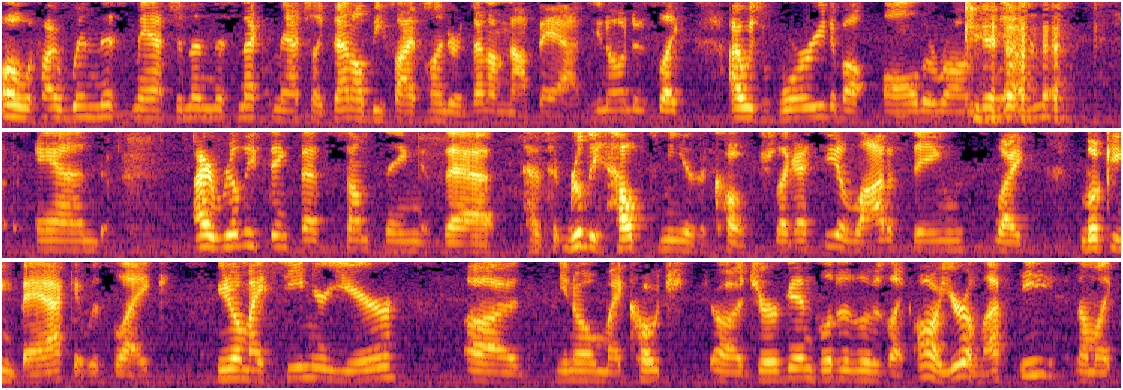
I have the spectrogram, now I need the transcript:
oh, if I win this match and then this next match, like then I'll be 500, then I'm not bad, you know. And it's like I was worried about all the wrong Yeah. things, and I really think that's something that has really helped me as a coach. Like I see a lot of things. Like looking back, it was like you know my senior year. Uh, you know, my coach uh, Juergens literally was like, "Oh, you're a lefty," and I'm like,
